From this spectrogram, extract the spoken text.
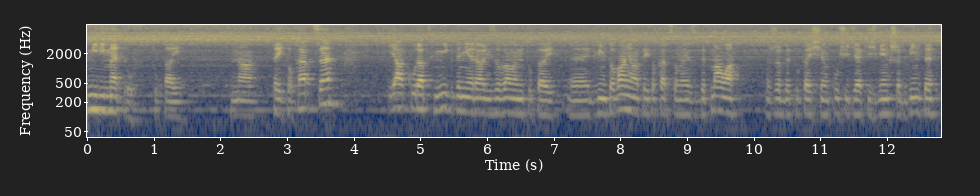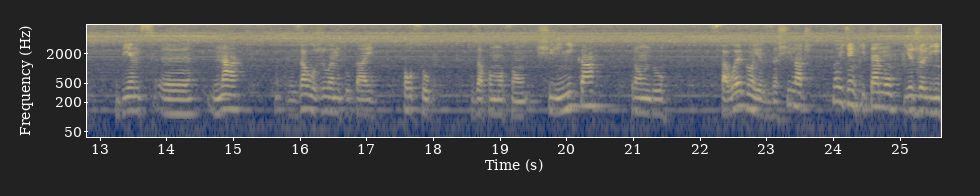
mm tutaj na tej tokarce. Ja akurat nigdy nie realizowałem tutaj e, gwintowania na tej tokarce, ona jest zbyt mała, żeby tutaj się kusić o jakieś większe gwinty, więc e, na, założyłem tutaj posuw za pomocą silnika prądu stałego, jest zasilacz, no i dzięki temu, jeżeli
